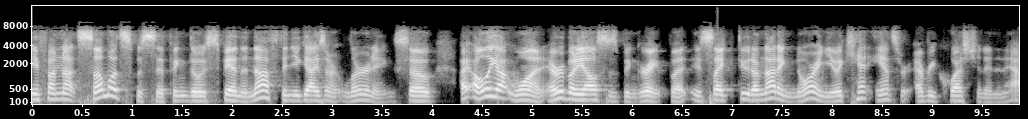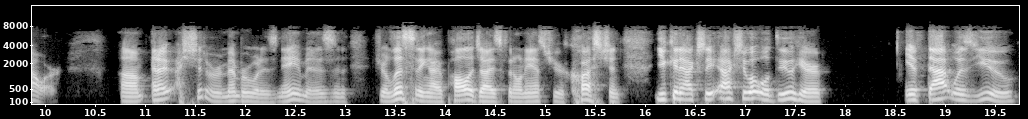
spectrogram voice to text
if I'm not somewhat specific, though expand enough, then you guys aren't learning. So I only got one. Everybody else has been great, but it's like, dude, I'm not ignoring you. I can't answer every question in an hour. Um, and I, I, should have remembered what his name is. And if you're listening, I apologize if I don't answer your question. You can actually, actually, what we'll do here, if that was you,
